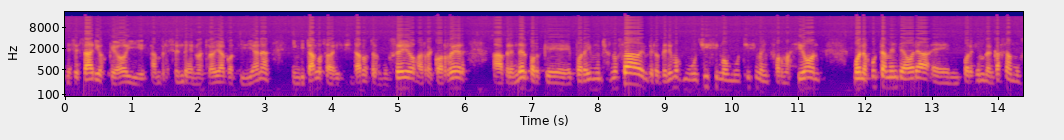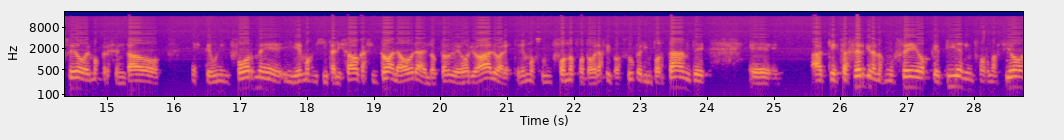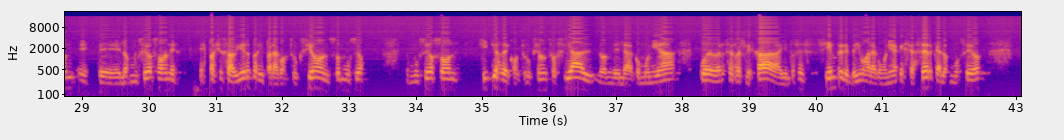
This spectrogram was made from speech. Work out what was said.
necesarios que hoy están presentes en nuestra vida cotidiana, invitarlos a visitar nuestros museos, a recorrer, a aprender, porque por ahí muchos no saben, pero tenemos muchísimo, muchísima información. Bueno, justamente ahora, por ejemplo, en Casa Museo hemos presentado este, un informe y hemos digitalizado casi toda la obra del doctor Gregorio Álvarez, tenemos un fondo fotográfico súper importante, eh, a que se acerquen a los museos, que pidan información. Este, los museos son espacios abiertos y para construcción, son museos, los museos son sitios de construcción social donde la comunidad puede verse reflejada y entonces siempre le pedimos a la comunidad que se acerque a los museos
